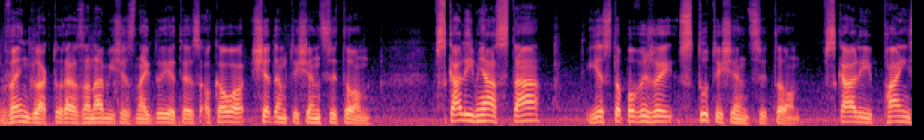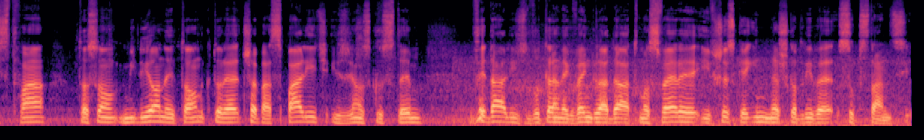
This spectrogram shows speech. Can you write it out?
węgla, która za nami się znajduje. To jest około 7 tysięcy ton. W skali miasta jest to powyżej 100 tysięcy ton. W skali państwa to są miliony ton, które trzeba spalić i w związku z tym wydalić dwutlenek węgla do atmosfery i wszystkie inne szkodliwe substancje.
